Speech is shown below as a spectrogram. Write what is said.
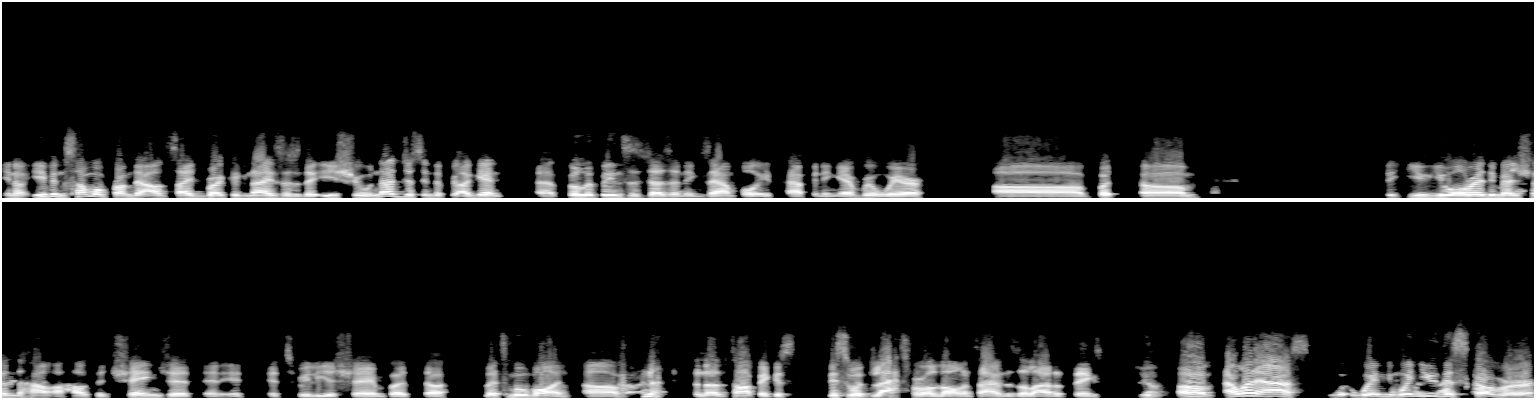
you know even someone from the outside recognizes the issue, not just in the again uh, Philippines is just an example. It's happening everywhere. Uh, but um, you you already mentioned how how to change it, and it, it's really a shame. But uh, let's move on. Uh, another topic is this would last for a long time. There's a lot of things. Yeah. Um, I want to ask when when you discover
